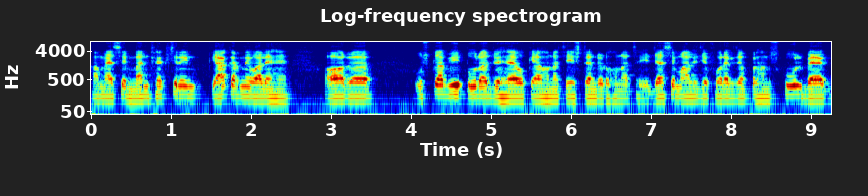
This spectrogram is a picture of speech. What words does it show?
हम ऐसे मैन्युफैक्चरिंग क्या करने वाले हैं, और उसका भी पूरा जो है वो क्या होना चाहिए स्टैंडर्ड होना चाहिए। जैसे मान लीजिए फॉर एग्जांपल हम स्कूल बैग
